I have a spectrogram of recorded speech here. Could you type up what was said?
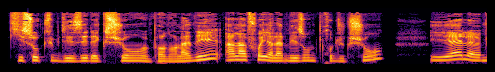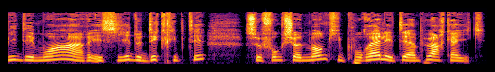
qui s'occupe des élections pendant l'année, à la fois il y a la maison de production et elle a mis des mois à essayer de décrypter ce fonctionnement qui pour elle était un peu archaïque.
